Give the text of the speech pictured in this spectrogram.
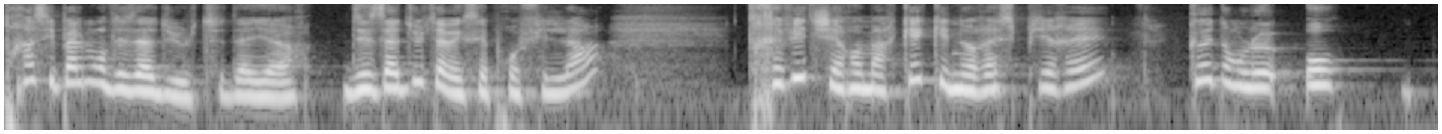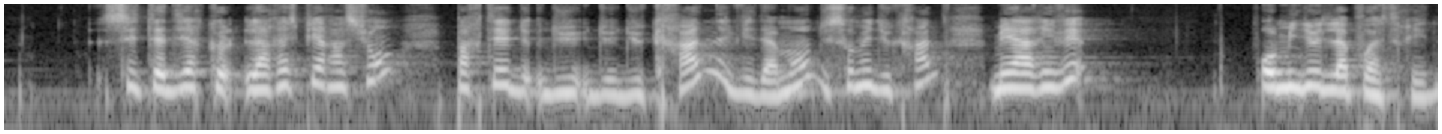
principalement des adultes d'ailleurs, des adultes avec ces profils-là, très vite j'ai remarqué qu'ils ne respiraient que dans le haut. C'est-à-dire que la respiration partait du, du- du crâne, évidemment, du sommet du crâne, mais arrivait au milieu de la poitrine.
